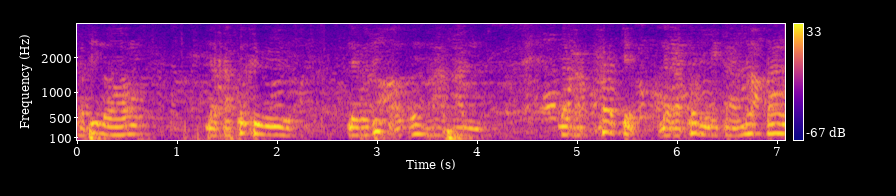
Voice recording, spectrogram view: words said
กับพี่น้องนะครับ ก็คือในวันที่ 2 กุมภาพันธ์นะครับ 57 นะครับ ก็จะมีการเลือกตั้ง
